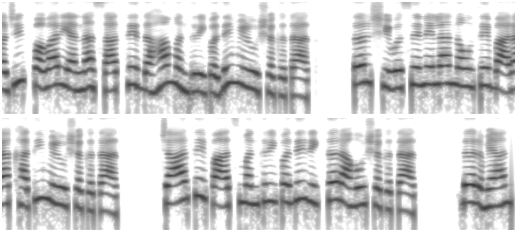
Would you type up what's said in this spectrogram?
अजित पवार यांना सात ते दहा मंत्रिपदे मिळू शकतात. तर शिवसेनेला नऊ ते बारा खाती मिळू शकतात. चार ते पाच मंत्रीपदे रिक्त राहू शकतात. दरम्यान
